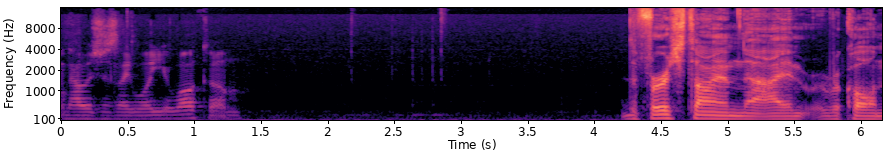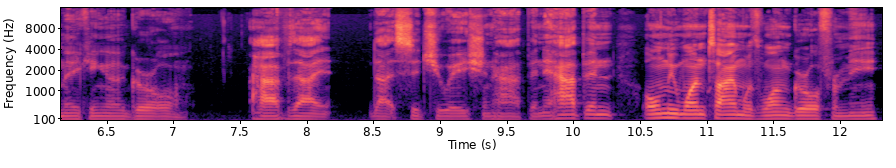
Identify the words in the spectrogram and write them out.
and I was just like, well, you're welcome. The first time that I recall making a girl have that that situation happen. It happened only one time with one girl for me,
